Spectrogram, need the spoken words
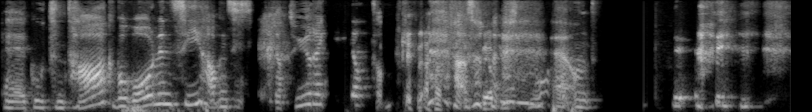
äh, guten Tag, wo wohnen Sie? Haben Sie sich in der Türe geirrt? Genau. Also, äh, und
